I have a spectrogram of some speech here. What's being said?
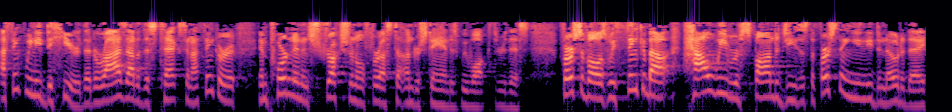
I think we need to hear that arise out of this text and I think are important and instructional for us to understand as we walk through this. First of all, as we think about how we respond to Jesus, the first thing you need to know today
